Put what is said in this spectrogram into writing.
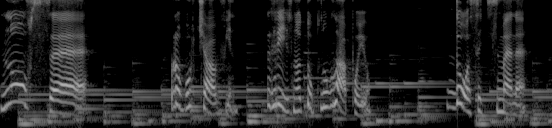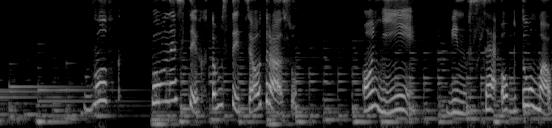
Ну, все, пробурчав він, грізно тупнув лапою. Досить з мене. Вовк був не з тих, хто мститься одразу. О, ні, він все обдумав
